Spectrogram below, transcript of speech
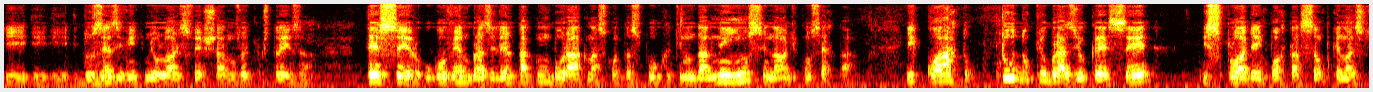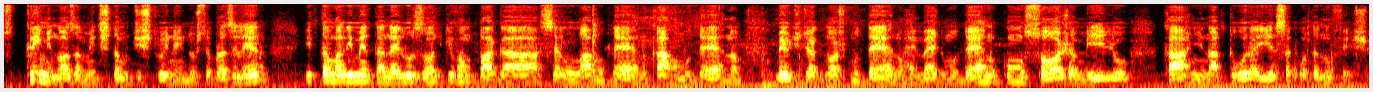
e, e, e 220 mil lojas fechadas nos últimos três anos. Terceiro, o governo brasileiro está com um buraco nas contas públicas que não dá nenhum sinal de consertar. E quarto, tudo que o Brasil crescer explode a importação, porque nós criminosamente estamos destruindo a indústria brasileira e estamos alimentando a ilusão de que vamos pagar celular moderno, carro moderno, meio de diagnóstico moderno, remédio moderno com soja, milho, carne natura e essa conta não fecha.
